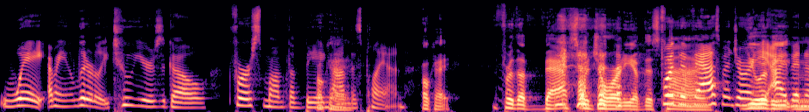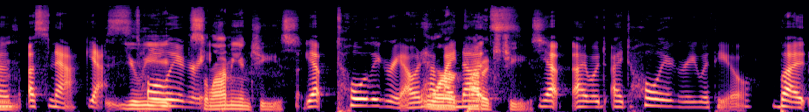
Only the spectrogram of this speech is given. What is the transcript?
wait, I mean, literally two years ago, first month of being Okay. on this plan. Okay. For the vast majority of this For time, the vast majority, I've been a, a snack. Yes, You totally eat agree. salami and cheese. Yep, totally agree. I would have Or my nuts. cottage cheese. Yep, I would. I totally agree with you. But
